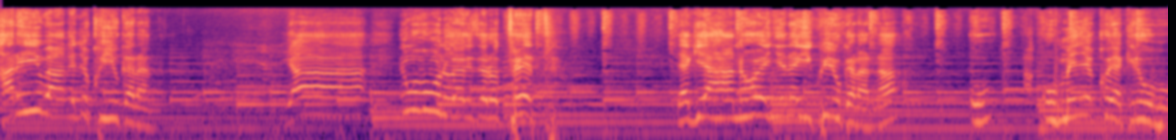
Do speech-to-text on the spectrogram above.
hariho ibanga ryo kwiyugarana. Ya nimwumva umuntu yagize retraite yagiye ahantu honyine yikwiyugarana umenye ko yagiriwe ubu.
